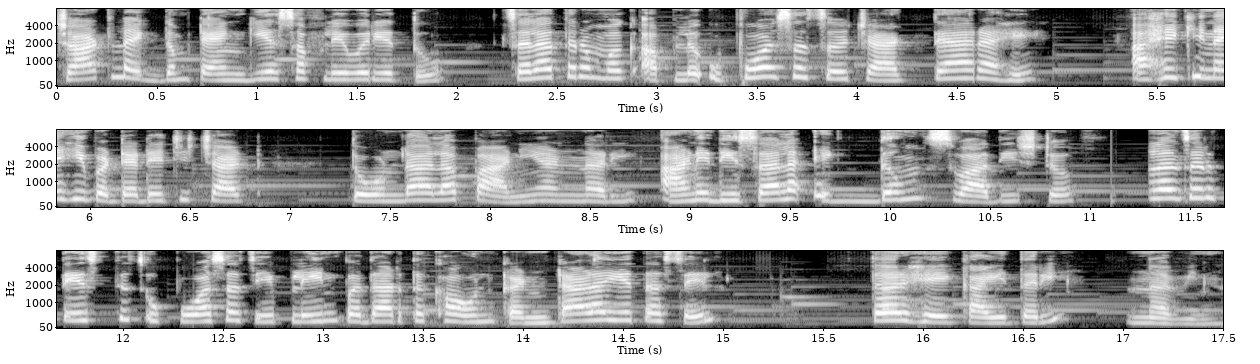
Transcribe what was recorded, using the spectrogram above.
चाटला एकदम टँगी असा फ्लेवर येतो. चला तर मग आपलं उपवासाचं चाट तयार आहे. आहे की नाही बटाट्याची चाट? तोंडाला पाणी आणणारी आणि दिसायला एकदम स्वादिष्ट. मला जर तेच तेच उपवासाचे प्लेन पदार्थ खाऊन कंटाळा येत असेल तर हे काहीतरी नवीन.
